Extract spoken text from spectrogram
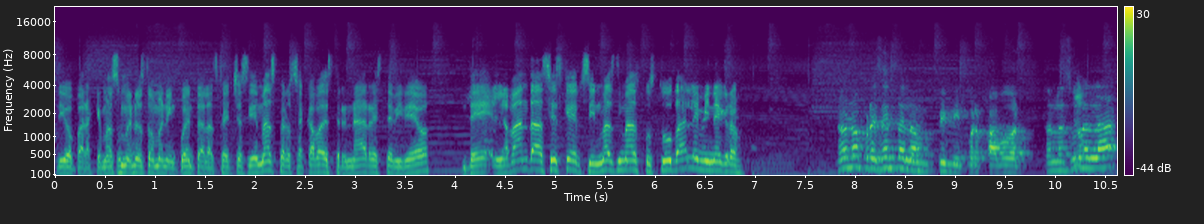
digo, para que más o menos tomen en cuenta las fechas y demás, pero se acaba de estrenar este video de la banda, así es que sin más ni más, pues tú dale, mi negro. No, no, preséntalo, Pimi, por favor. Son los Ulala.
